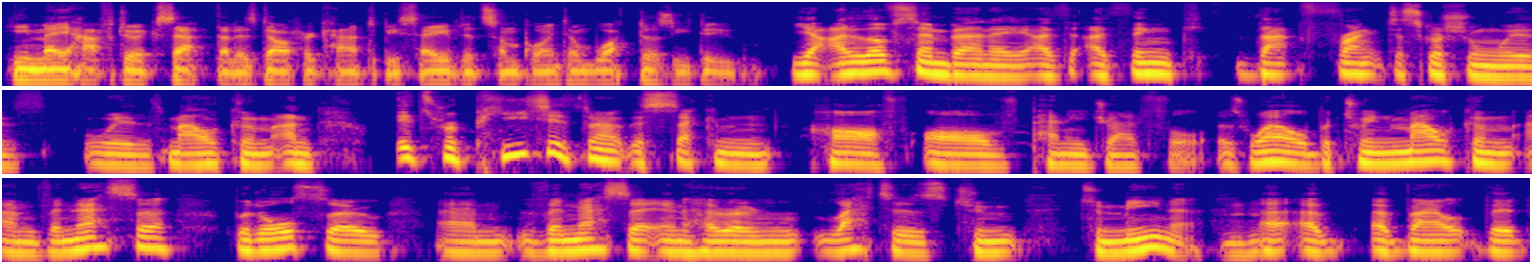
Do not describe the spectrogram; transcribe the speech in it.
he may have to accept that his daughter can't be saved at some point and what does he do? Yeah, I love Sembene. I, th- I think that frank discussion with, with Malcolm and it's repeated throughout the second half of Penny Dreadful as well between Malcolm and Vanessa, but also um, Vanessa in her own letters to to Mina mm-hmm. uh, about that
